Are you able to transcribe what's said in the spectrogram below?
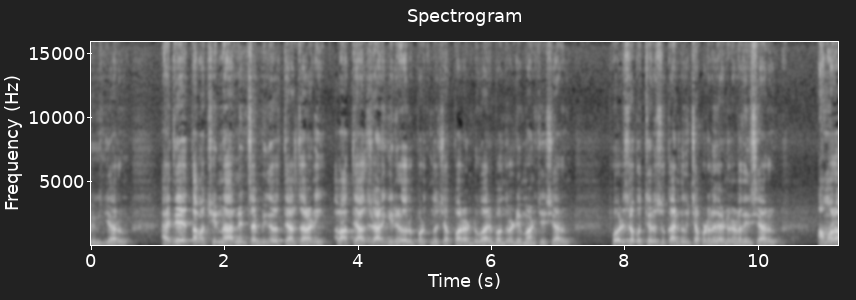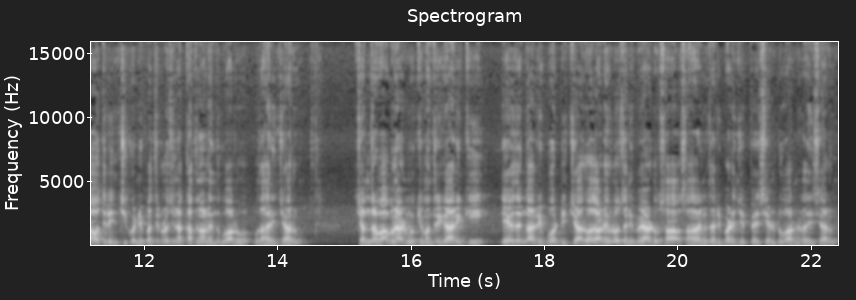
ముగించారు. అయితే తమ చిన్నారిని చంపింది ఎవరో తేల్చాలని అలా తేల్చడానికి ఎన్ని రోజులు పడుతుందో చెప్పాలంటూ వారి బంధువులు డిమాండ్ చేశారు. పోలీసులకు తెలుసు కానీ ఎందుకు చెప్పడం లేదంటూ నిలదీశారు. అమరావతి నుంచి కొన్ని పత్రికలు వచ్చిన కథనాలు ఎందుకు వాళ్ళు ఉదాహరించారు? చంద్రబాబు నాయుడు ముఖ్యమంత్రి గారికి ఏ విధంగా రిపోర్ట్ ఇచ్చారు? అది అడవిలో చనిపోయాడు సహ- సహజంగా చనిపోయాడని చెప్పేసి అంటూ వారు నిలదీశారు.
